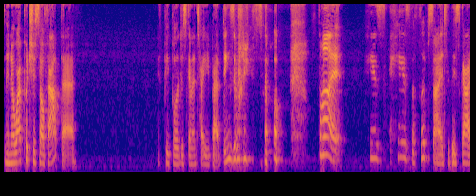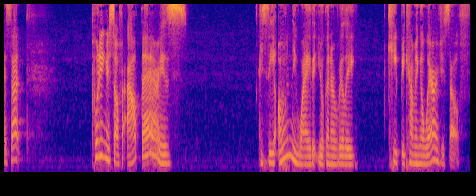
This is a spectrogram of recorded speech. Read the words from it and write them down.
You know, why put yourself out there if people are just going to tell you bad things about yourself? but here's here's the flip side to this, guys. That putting yourself out there is is the only way that you're going to really keep becoming aware of yourself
